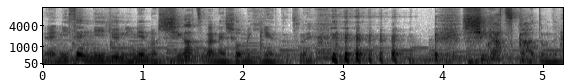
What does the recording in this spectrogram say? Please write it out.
え、2022年の4月がね賞味期限なんですね。4月かと思って。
